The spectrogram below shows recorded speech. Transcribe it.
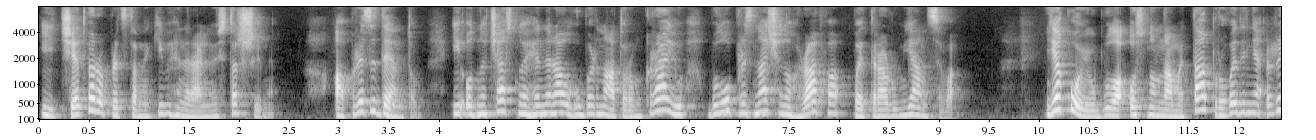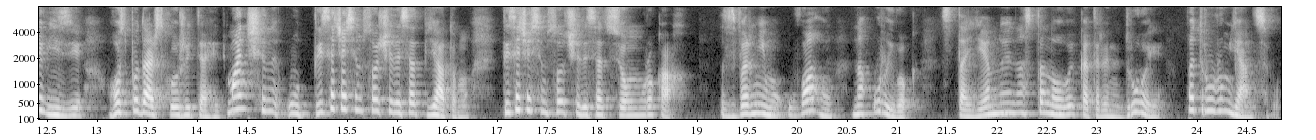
і четверо представників генеральної старшини. А президентом і одночасно генерал-губернатором краю було призначено графа Петра Рум'янцева. Якою була основна мета проведення ревізії господарського життя Гетьманщини у 1765-1767 роках? Звернімо увагу на уривок з таємної настанови Катерини II Петру Рум'янцеву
